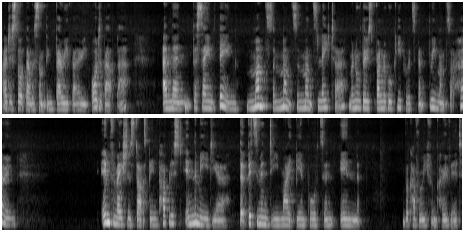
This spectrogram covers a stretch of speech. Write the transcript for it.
I just thought there was something very, very odd about that. And then the same thing, months and months and months later, when all those vulnerable people had spent three months at home, information starts being published in the media that vitamin D might be important in recovery from COVID.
